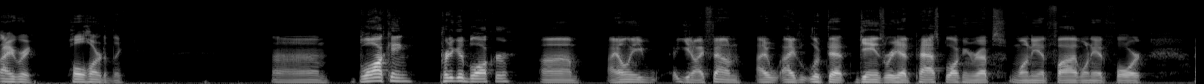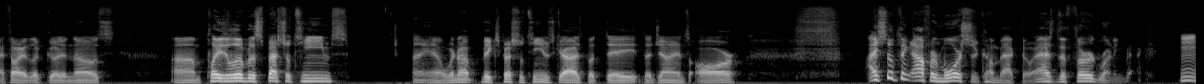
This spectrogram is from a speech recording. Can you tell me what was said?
I agree wholeheartedly. Um, blocking, pretty good blocker. Um, I only, you know, I found I I looked at games where he had pass blocking reps. One he had five, one he had four. I thought he looked good in those. Um, plays a little bit of special teams. Uh, you know, we're not big special teams guys, but they the Giants are. I still think Alfred Morris should come back though as the third running back. Hmm.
